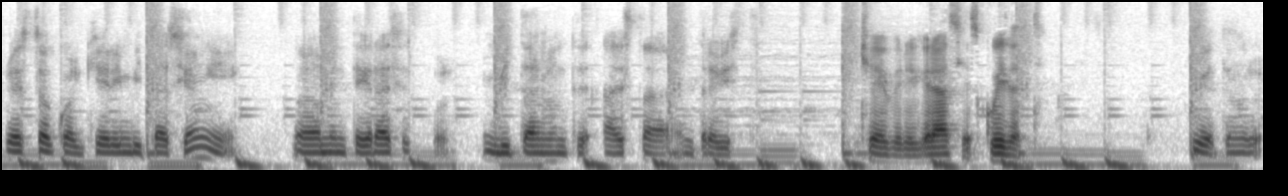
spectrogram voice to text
presto a cualquier invitación y nuevamente gracias por invitarme a esta entrevista. Chévere, gracias. Cuídate. Cuídate,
